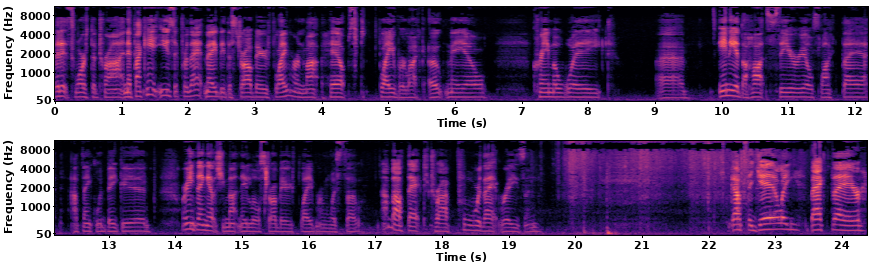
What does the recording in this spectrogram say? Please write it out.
But it's worth a try. And if I can't use it for that, maybe the strawberry flavoring might help flavor like oatmeal, cream of wheat, uh, any of the hot cereals like that, I think would be good. Or anything else you might need a little strawberry flavoring with. So I bought that to try for that reason. Got the jelly back there.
